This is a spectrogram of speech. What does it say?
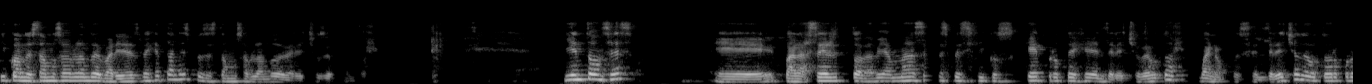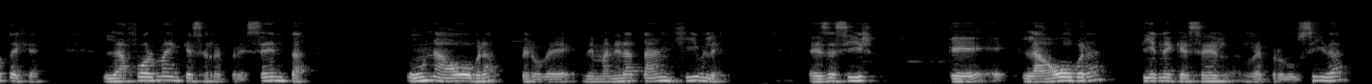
Y cuando estamos hablando de variedades vegetales, pues estamos hablando de derechos de obtentor. Y entonces, eh, para ser todavía más específicos, ¿qué protege el derecho de autor? Bueno, pues el derecho de autor protege la forma en que se representa una obra, pero de, manera tangible. Es decir, que la obra tiene que ser reproducida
